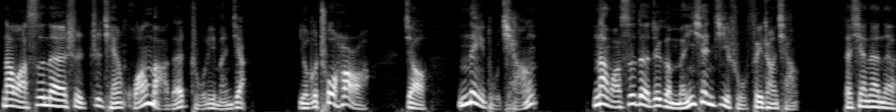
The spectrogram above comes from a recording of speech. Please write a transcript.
纳瓦斯呢是之前皇马的主力门将，有个绰号啊叫内堵墙。纳瓦斯的这个门线技术非常强，他现在呢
